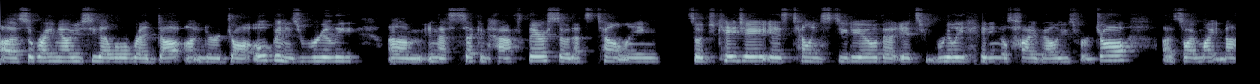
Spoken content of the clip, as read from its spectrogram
Uh, so right now you see that little red dot under jaw open is really um, in that second half there. So that's telling, so KJ is telling Studio that it's really hitting those high values for jaw. Uh, so I might not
